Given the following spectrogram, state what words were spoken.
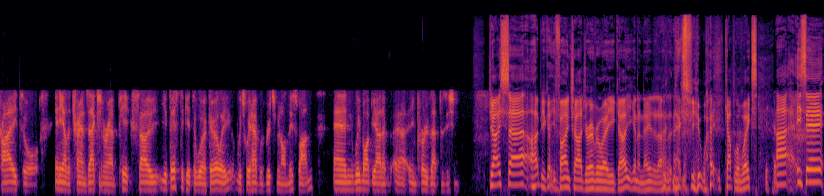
trades or any other transaction around picks. So you're best to get to work early, which we have with Richmond on this one, and we might be able to uh, improve that position. Jace, uh, I hope you've got your phone charger everywhere you go. You're going to need it over the next few week, couple of weeks. Uh, is there,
